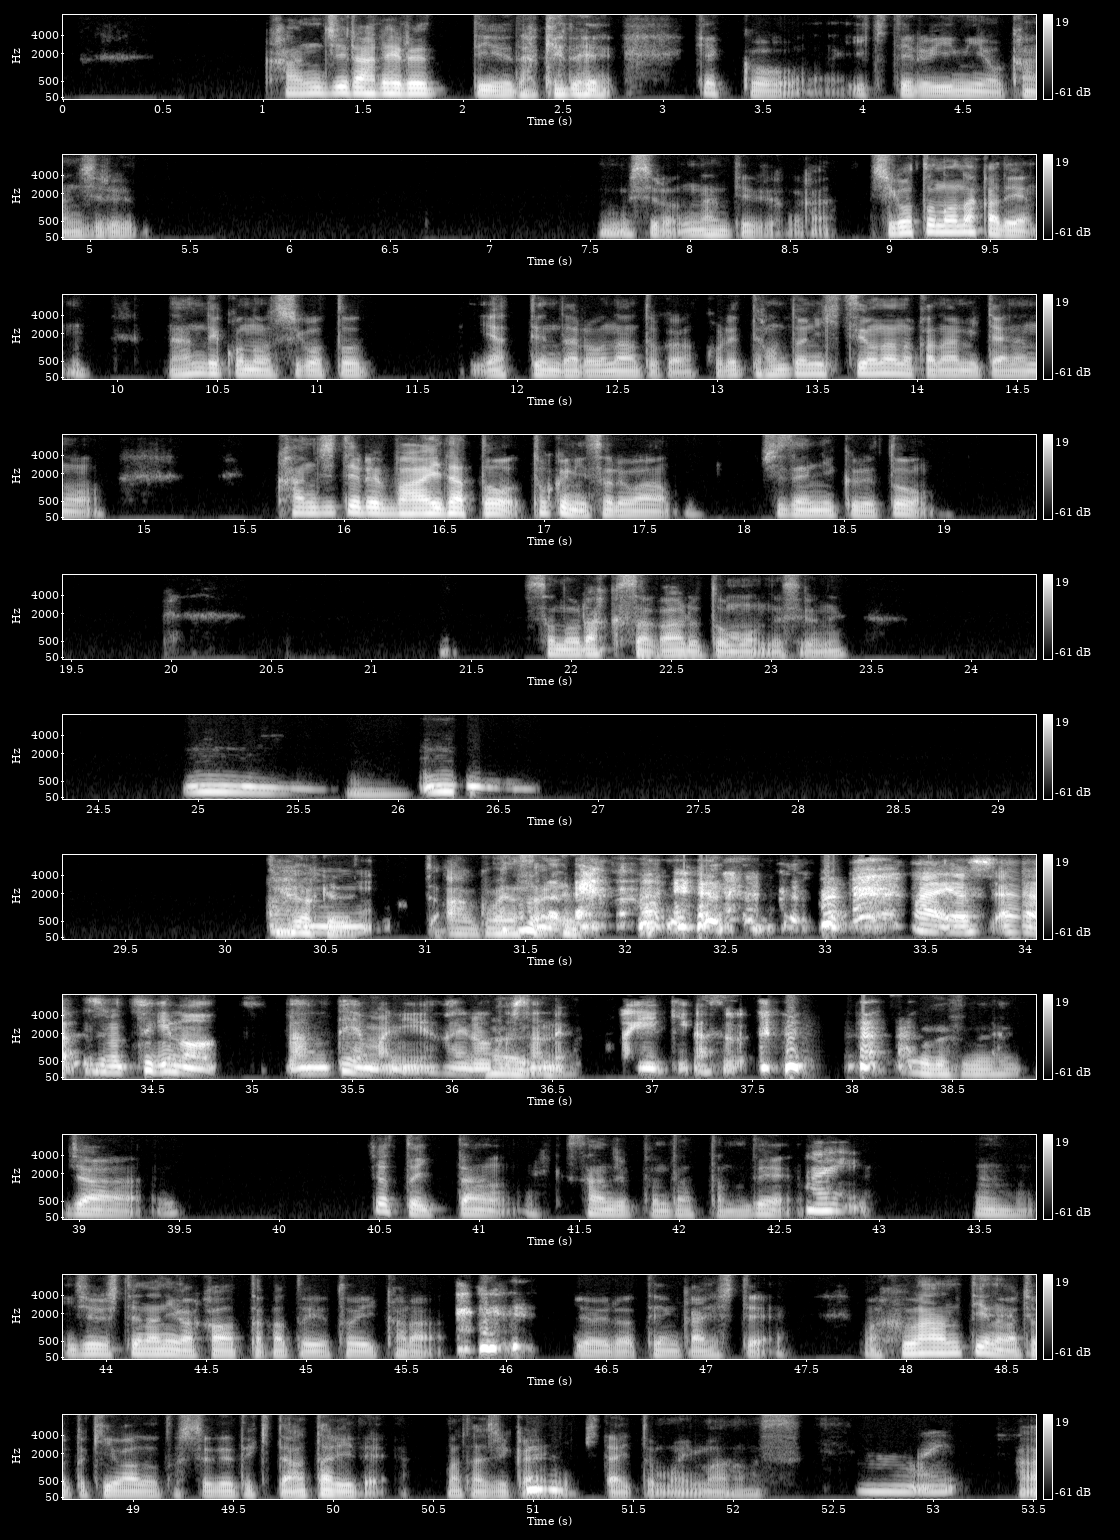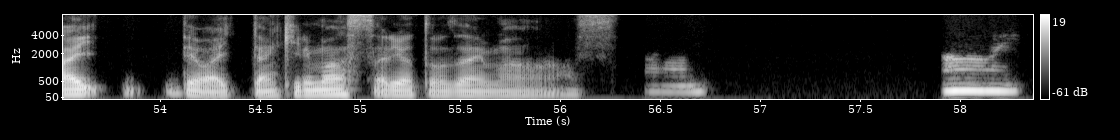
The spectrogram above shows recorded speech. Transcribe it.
感じられるっていうだけで、結構生きてる意味を感じる。むしろ、なんていうか、仕事の中で、なんでこの仕事やってんだろうなとか、これって本当に必要なのかなみたいなのを感じてる場合だと、特にそれは自然に来ると、その落差があると思うんですよね。うん。うん、うん。というわけであのあ、ごめんなさい。はい、よし。あ私も次のあのテーマに入ろうとしたんで、いい気がする。そうですね。じゃあ、ちょっと一旦30分経ったので、はい。うん、移住して何が変わったかという問いから いろいろ展開して、まあ、不安っていうのがちょっとキーワードとして出てきたあたりで、また次回に行きたいと思います。はい。はい。では一旦切ります。ありがとうございます。はい。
